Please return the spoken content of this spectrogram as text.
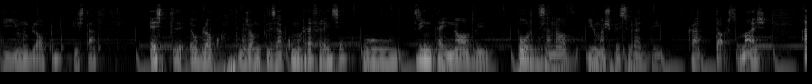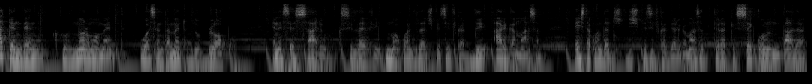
de um bloco, aqui está. Este é o bloco que nós vamos utilizar como referência, com 39 por 19 e uma espessura de 14. Mas, atendendo que normalmente o assentamento do bloco é necessário que se leve uma quantidade específica de argamassa, esta quantidade específica de argamassa terá que ser contada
